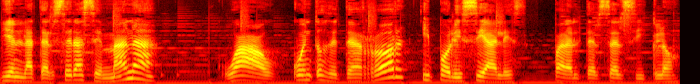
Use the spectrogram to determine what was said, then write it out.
Y en la tercera semana, wow, cuentos de terror y policiales para el tercer ciclo.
